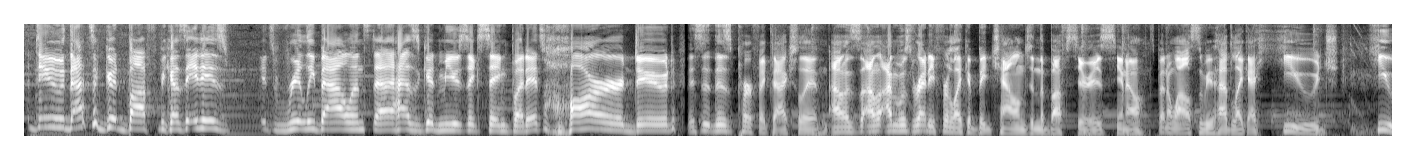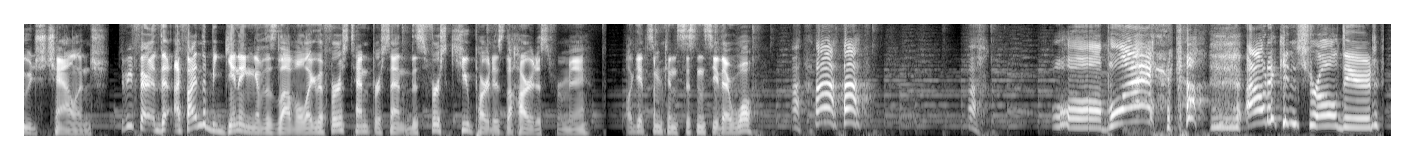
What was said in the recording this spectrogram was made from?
Dude, that's a good buff because it is it's really balanced. It has good music sync, but it's hard, dude. This is this is perfect, actually. I was I, I, was ready for like a big challenge in the buff series. You know, it's been a while since we've had like a huge, huge challenge. To be fair, the, I find the beginning of this level, like the first 10%, this first Q part is the hardest for me. I'll get some consistency there. Whoa. Ah, ah, ah. ah. Oh, boy! Out of control, dude.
